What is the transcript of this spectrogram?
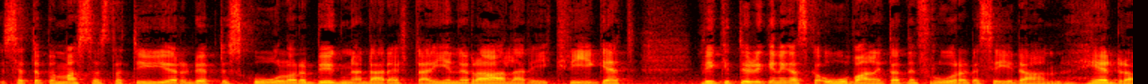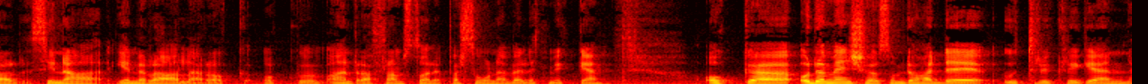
sätta upp en massa statyer och döpte skolor och byggnader efter generaler i kriget. Vilket tydligen är ganska ovanligt att den förlorade sidan hedrar sina generaler och, och andra framstående personer väldigt mycket. Och, eh, och de människor som då hade uttryckligen,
